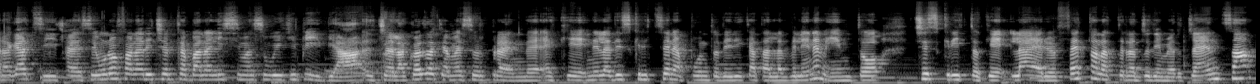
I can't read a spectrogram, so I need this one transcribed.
ragazzi, cioè, se uno fa una ricerca banalissima su Wikipedia, cioè la cosa che a me sorprende è che nella descrizione appunto dedicata all'avvelenamento c'è scritto che l'aereo effettua un'atterraggio raggio di emergenza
